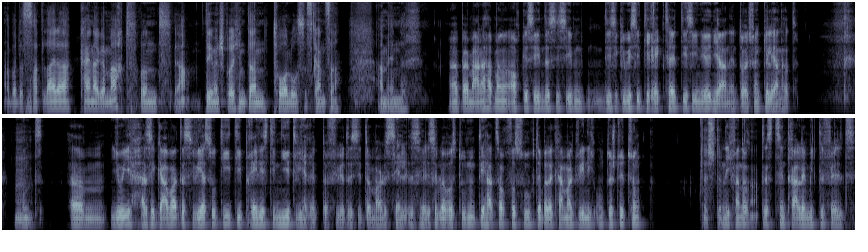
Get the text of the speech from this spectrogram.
Aber das hat leider keiner gemacht und ja, dementsprechend dann torlos das Ganze am Ende. Äh, bei Mana hat man dann auch gesehen, das ist eben diese gewisse Direktheit, die sie in ihren Jahren in Deutschland gelernt hat. Mhm. Und ähm, Yui Hasegawa, das wäre so die, die prädestiniert wäre dafür, dass sie da mal sel selber was tun und die hat es auch versucht, aber da kam halt wenig Unterstützung. Das stimmt. Und ich fand auch ja. das zentrale Mittelfeld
